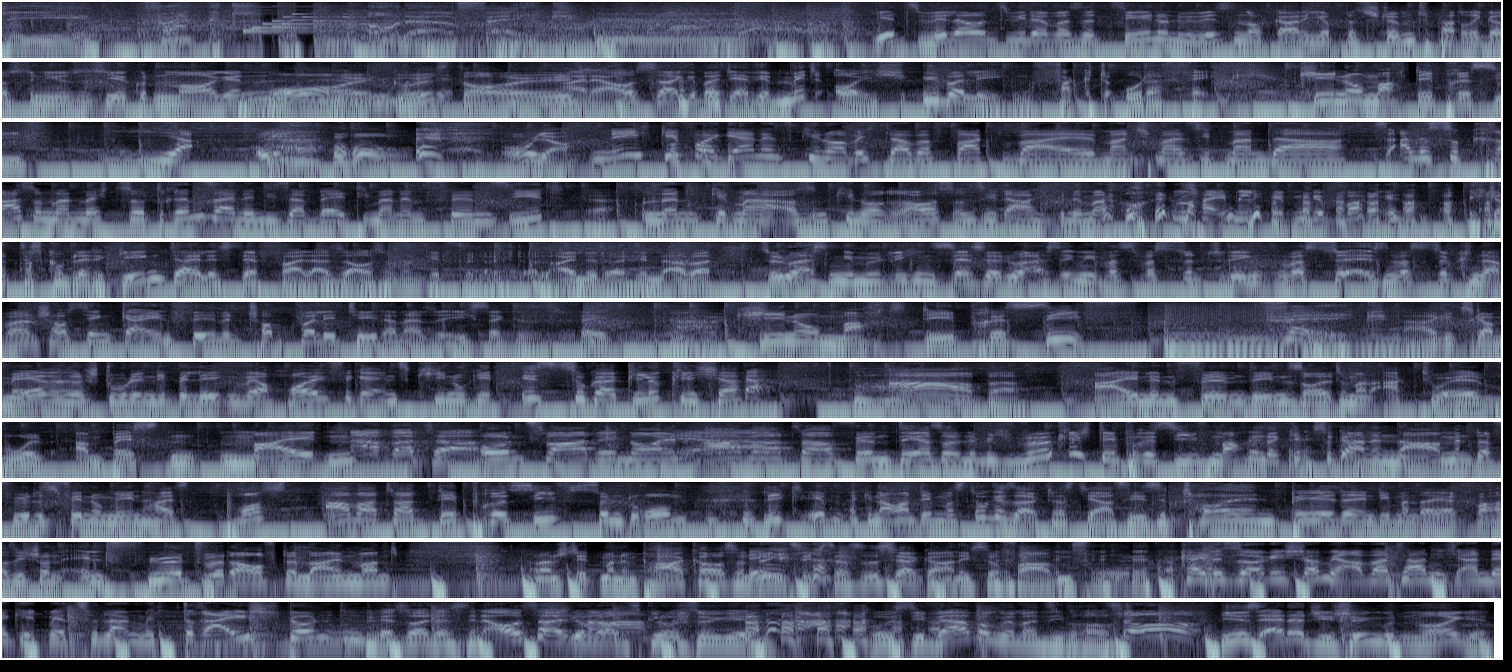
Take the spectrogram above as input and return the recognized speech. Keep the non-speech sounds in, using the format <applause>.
Energy Fakt oder Fake? Jetzt will er uns wieder was erzählen und wir wissen noch gar nicht, ob das stimmt. Patrick aus den News ist hier. Guten Morgen. Moin, grüßt euch. Eine Aussage, bei der wir mit euch überlegen, Fakt oder Fake. Kino macht depressiv. Ja. Oh, oh ja. Nee, ich gehe voll gerne ins Kino, aber ich glaube Fakt, weil manchmal sieht man da, ist alles so krass und man möchte so drin sein in dieser Welt, die man im Film sieht. Ja. Und dann geht man aus dem Kino raus und sieht, ah, ich bin immer <laughs> noch in meinem Leben gefangen. Ich glaube, das komplette Gegenteil ist der Fall. Also außer man geht vielleicht alleine dahin, aber so du hast einen gemütlichen Sessel, du hast irgendwie was, was zu trinken, was zu essen, was zu knabbern, schaust dir einen geilen Film in Top-Qualität an. Also ich sag, das ist Fake. Kino macht depressiv. Fake. Da gibt es sogar mehrere Studien, die belegen, wer häufiger ins Kino geht, ist sogar glücklicher. Aber einen Film, den sollte man aktuell wohl am besten meiden. Avatar. Und zwar den neuen Ja. Avatar-Film. Der soll nämlich wirklich depressiv machen. Da gibt es sogar einen Namen dafür. Das Phänomen heißt Post-Avatar-Depressiv-Syndrom. <laughs> Liegt eben genau an dem, was du gesagt hast, ja. Diese tollen Bilder, in die man da ja quasi schon entführt wird auf der Leinwand. Und dann steht man im Parkhaus und denkt sich, das ist ja gar nicht so farbenfroh. <laughs> Keine Sorge, ich schaue mir Avatar nicht an, der geht mir zu lang mit drei Stunden. Wer soll das denn aushalten, ohne Ja. aufs Klo zu gehen? <laughs> Wo ist die Werbung, wenn man sie braucht? So. Hier ist Energy. Schönen guten Morgen.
